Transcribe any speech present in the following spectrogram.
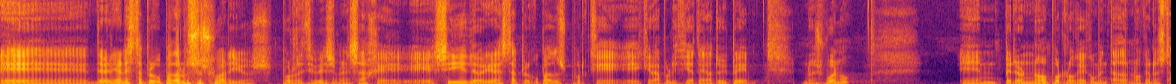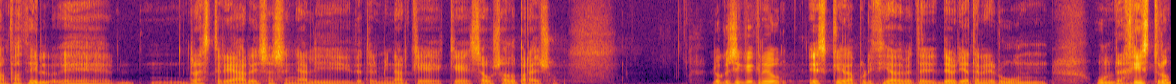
Eh, ¿Deberían estar preocupados los usuarios por recibir ese mensaje? Eh, sí, deberían estar preocupados porque eh, que la policía tenga tu IP no es bueno. Em, pero no por lo que he comentado, ¿no? que no es tan fácil eh, rastrear esa señal y determinar que, se ha usado para eso. Lo que sí que creo es que la policía debería tener un, registro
